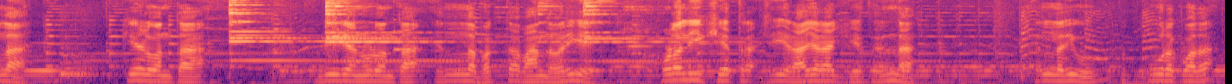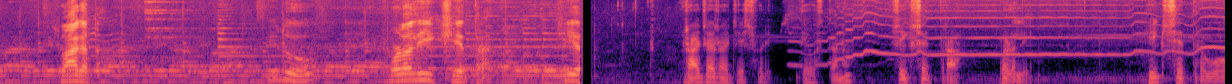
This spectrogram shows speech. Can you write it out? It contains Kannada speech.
ಎಲ್ಲ ಕೇಳುವಂಥ ವಿಡಿಯೋ ನೋಡುವಂಥ ಎಲ್ಲ ಭಕ್ತ ಬಾಂಧವರಿಗೆ ಕೊಡಲಿ ಕ್ಷೇತ್ರ, ಶ್ರೀ ರಾಜರಾಜ ಕ್ಷೇತ್ರದಿಂದ ಎಲ್ಲರಿಗೂ ಪೂರಕವಾದ ಸ್ವಾಗತ. ಇದು ಕೊಳಲಿ ಕ್ಷೇತ್ರ. ಶ್ರೀ ರಾಜರಾಜೇಶ್ವರಿ ದೇವಸ್ಥಾನ ಶ್ರೀ ಕ್ಷೇತ್ರ ಕೊಳಲಿ. ಈ ಕ್ಷೇತ್ರವು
